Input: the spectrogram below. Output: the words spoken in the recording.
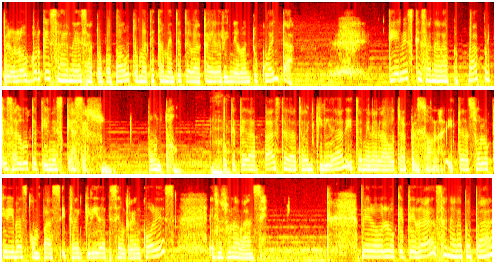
Pero no porque sanes a tu papá automáticamente te va a caer dinero en tu cuenta. Tienes que sanar a papá porque es algo que tienes que hacer. Punto porque te da paz, te da tranquilidad y también a la otra persona. Y tan solo que vivas con paz y tranquilidad sin rencores, eso es un avance. Pero lo que te da sanar a papá,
